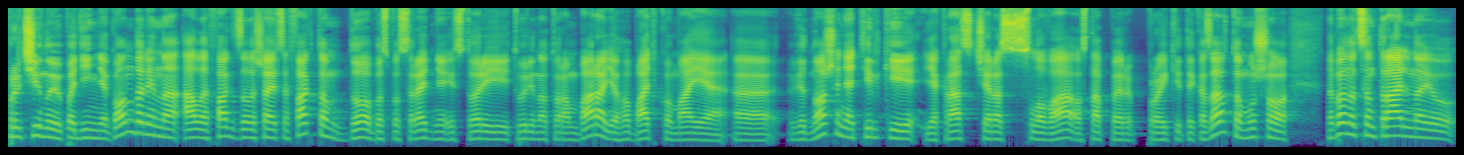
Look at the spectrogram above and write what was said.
Причиною падіння Гондоліна, але факт залишається фактом до безпосередньої історії Туріна Турамбара. Його батько має е, відношення тільки якраз через слова, Остап, про які ти казав, тому що, напевно, центральною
